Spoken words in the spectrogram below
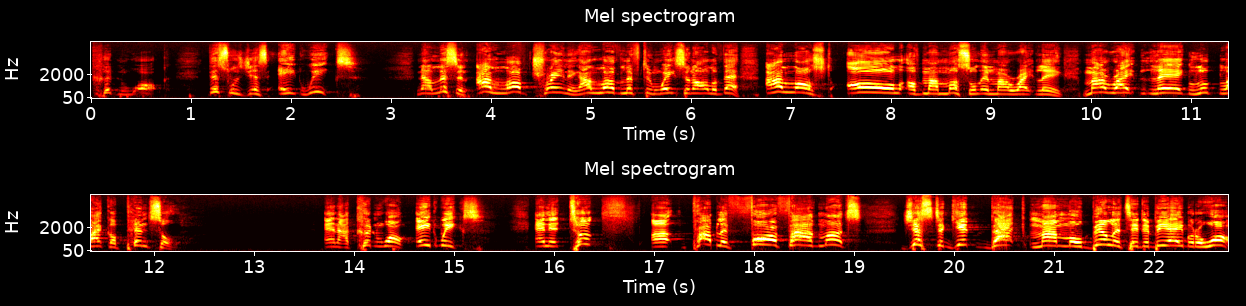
couldn't walk. This was just eight weeks. Now, listen, I love training. I love lifting weights and all of that. I lost all of my muscle in my right leg. My right leg looked like a pencil, and I couldn't walk. Eight weeks. And it took uh, probably four or five months just to get back my mobility to be able to walk.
